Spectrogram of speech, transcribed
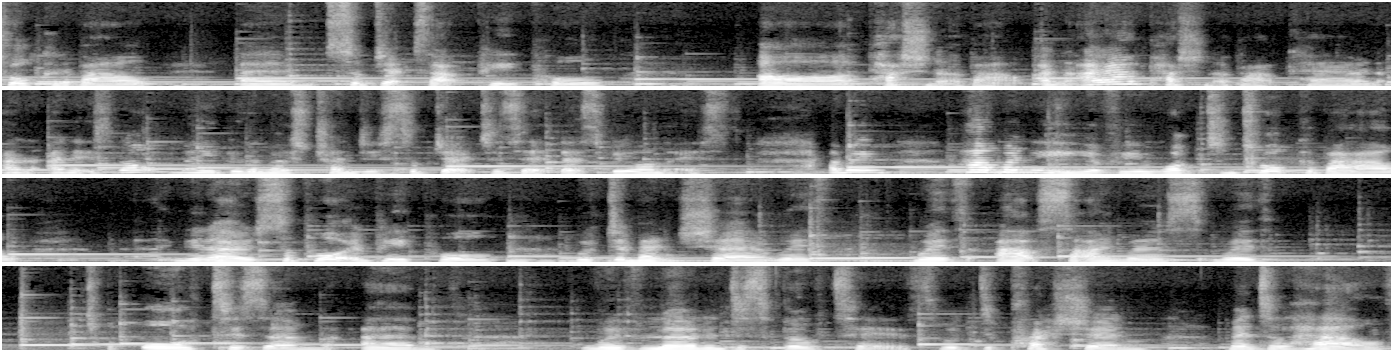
talking about um, subjects that people are passionate about. And I am passionate about care, and, and, and it's not maybe the most trendy subject, is it? Let's be honest. I mean, how many of you want to talk about, you know, supporting people with dementia, with with Alzheimer's, with autism, um, with learning disabilities, with depression, mental health.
